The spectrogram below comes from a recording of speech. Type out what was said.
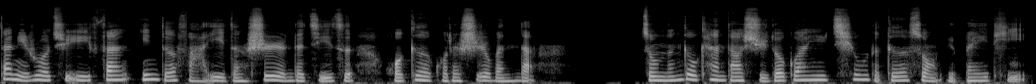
但你若去一翻英德法意等诗人的集子，或各国的诗文的，总能够看到许多关于秋的歌颂与悲啼。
